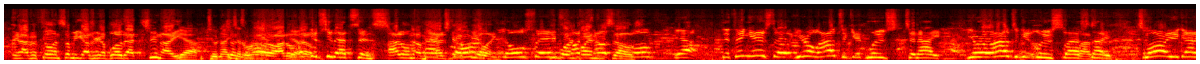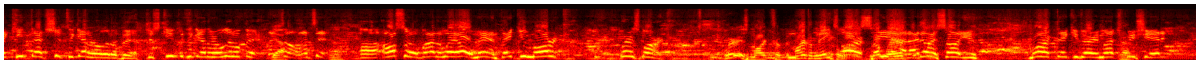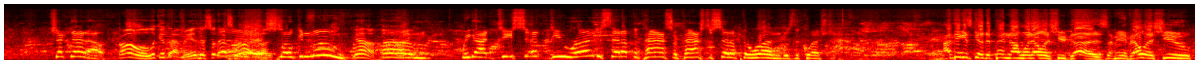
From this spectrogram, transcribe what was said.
and I have a feeling some of you guys are going to blow that tonight. Yeah, two nights So in a row. I don't Yeah. what know. gives you that I don't know, man. I just got a feeling. Noles fans, People are enjoying themselves. football. Yeah. The thing is, though, you're allowed to get loose tonight. You're allowed to get loose last, Last night. Tomorrow, you got to keep that shit together a little bit. Just keep it together a little bit. That's Yeah. all. That's it. Uh, also, by the way, oh man, thank you, Mark. Where's Mark? Where is Mark from? Mark from Naples. Mark, where somewhere. at? I know I saw you. Mark, thank you very much. Appreciate it. Check that out. Oh, look at that, man. So that's what it Oh, does. smoking moon. Yeah. Um, we got do you, set, do you run to set up the pass or pass to set up the run was the question. I think it's going to depend on what LSU does. I mean, if LSU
